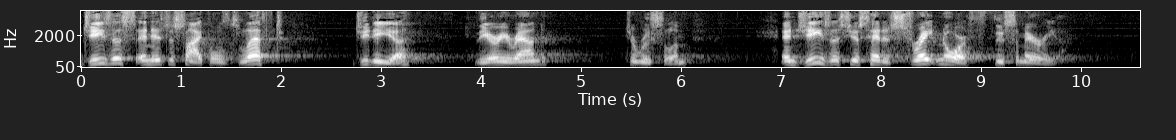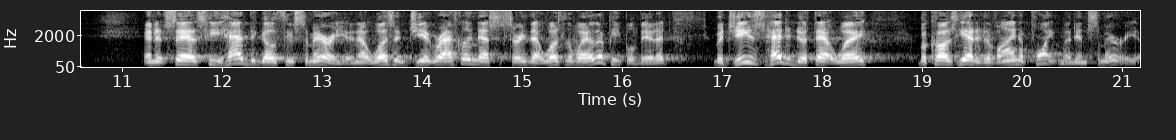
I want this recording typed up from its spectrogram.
Jesus and his disciples left Judea, the area around Jerusalem, and Jesus just headed straight north through Samaria. And it says he had to go through Samaria. And that wasn't geographically necessary, that wasn't the way other people did it. But Jesus had to do it that way because he had a divine appointment in Samaria.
